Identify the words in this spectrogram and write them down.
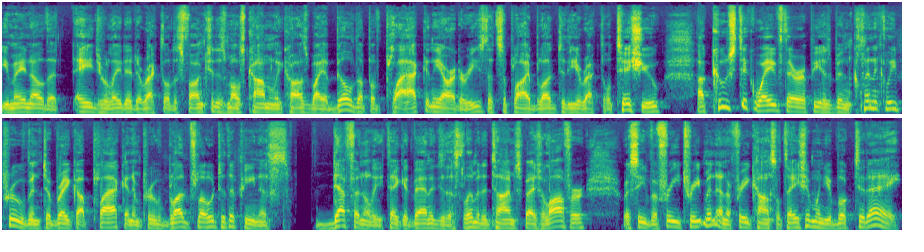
You may know that age-related erectile dysfunction is most commonly caused by a buildup of plaque in the arteries that supply blood to the erectile tissue. Acoustic wave therapy has been clinically proven to break up plaque and improve blood flow to the penis. Definitely take advantage of this limited time special offer. Receive a free treatment and a free consultation when you book today.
